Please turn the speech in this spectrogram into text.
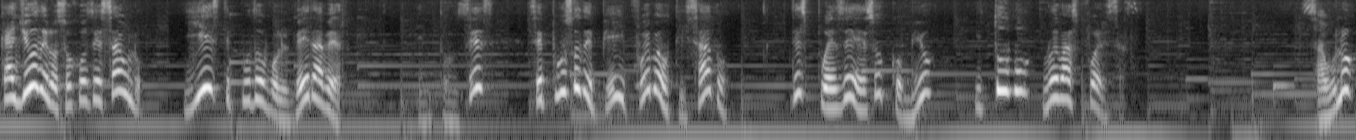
cayó de los ojos de Saulo y éste pudo volver a ver. Entonces se puso de pie y fue bautizado. Después de eso comió y tuvo nuevas fuerzas. Saulo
